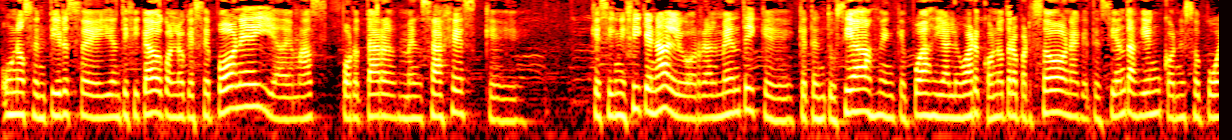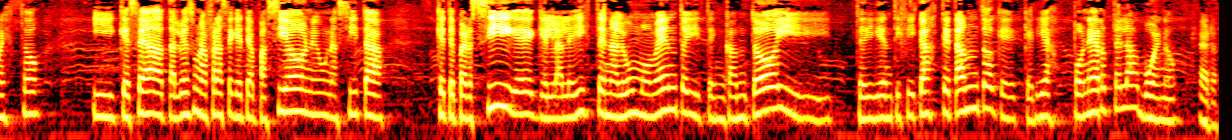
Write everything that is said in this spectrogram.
uno sentirse identificado con lo que se pone y además portar mensajes que, que signifiquen algo realmente y que, que te entusiasmen, que puedas dialogar con otra persona, que te sientas bien con eso puesto y que sea tal vez una frase que te apasione, una cita que te persigue, que la leíste en algún momento y te encantó y te identificaste tanto que querías ponértela. Bueno, Claro.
